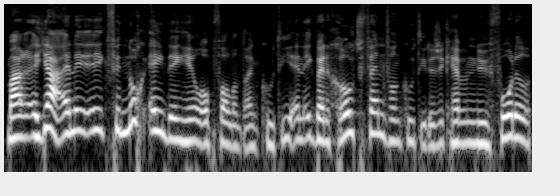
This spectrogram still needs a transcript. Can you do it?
Maar eh, ja, en ik vind nog één ding heel opvallend aan Kuti. En ik ben een groot fan van Kuti. Dus ik heb hem nu voordeel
